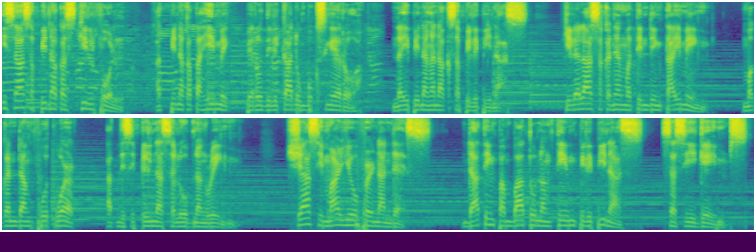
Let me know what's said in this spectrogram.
Isa sa pinaka-skillful at pinakatahimik pero delikadong boksingero na ipinanganak sa Pilipinas. Kilala sa kanyang matinding timing, magandang footwork at disiplina sa loob ng ring. Siya si Mario Fernandez, dating pambato ng Team Pilipinas sa SEA Games,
